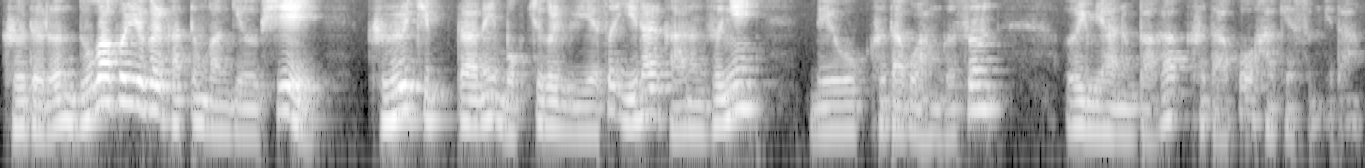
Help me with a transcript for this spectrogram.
그들은 누가 권력을 갖던 관계없이 그 집단의 목적을 위해서 일할 가능성이 매우 크다고 한 것은 의미하는 바가 크다고 하겠습니다.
